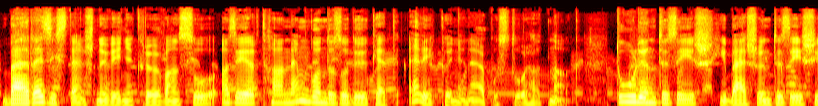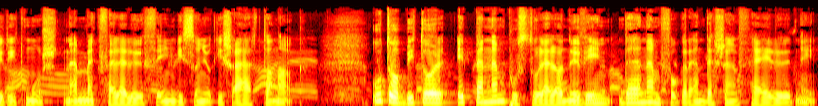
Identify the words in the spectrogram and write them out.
Bár rezisztens növényekről van szó, azért, ha nem gondozod őket, elég könnyen elpusztulhatnak. Túlöntözés, hibás öntözési ritmus, nem megfelelő fényviszonyok is ártanak. Utóbbitól éppen nem pusztul el a növény, de nem fog rendesen fejlődni.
